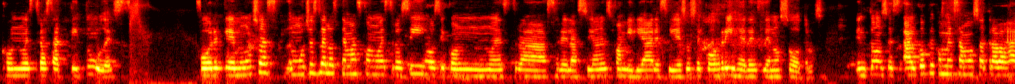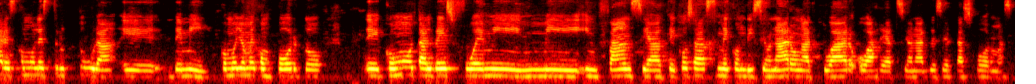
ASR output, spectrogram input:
con nuestras actitudes, porque muchas, muchos de los temas con nuestros hijos y con nuestras relaciones familiares y eso se corrige desde nosotros. Entonces, algo que comenzamos a trabajar es como la estructura eh, de mí, cómo yo me comporto, eh, cómo tal vez fue mi, mi, infancia, qué cosas me condicionaron a actuar o a reaccionar de ciertas formas.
